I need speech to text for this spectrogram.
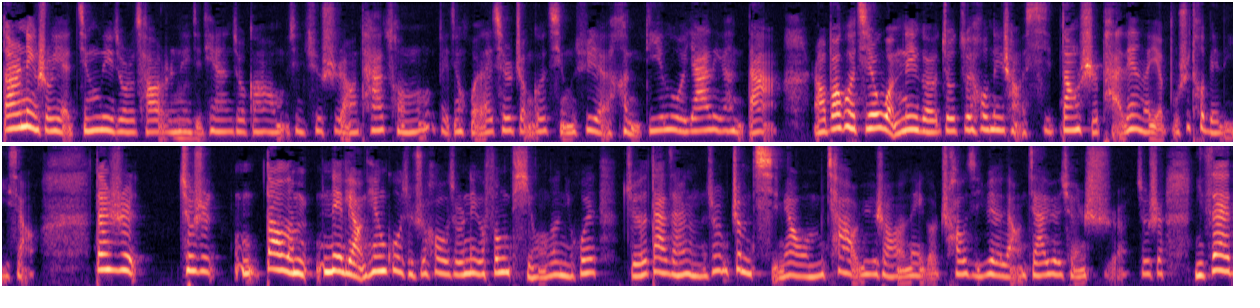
当然那个时候也经历，就是曹老师那几天就刚好母亲去世，然后他从北京回来，其实整个情绪也很低落，压力也很大。然后包括其实我们那个就最后那场戏，当时排练的也不是特别理想，但是就是嗯，到了那两天过去之后，就是那个风停了，你会觉得大自然怎么这么这么奇妙？我们恰好遇上了那个超级月亮加月全食，就是你在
